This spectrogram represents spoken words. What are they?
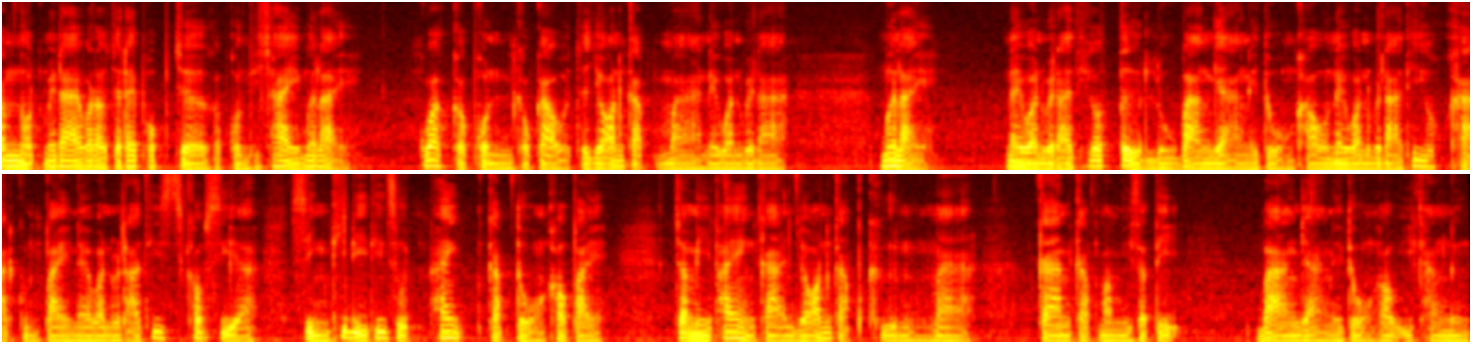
กำหนดไม่ได้ว่าเราจะได้พบเจอกับคนที่ใช่เมื่อไหร่ ว่ากับคนเก่าๆจะย้อนกลับมาในวันเวลาเมื่อไหร่ ในวันเวลาที่เขาตื่นรู้บางอย่างในตัวของเขา ในวันเวลาที่เขาขาดคุณไป ในวันเวลาที่เขาเสียสิ่งที่ดีที่สุดให้กับตัวของเขาไป จะมีไพ่แห่งการย้อนกลับคืนมา การกลับมามีสติบางอย่างในตัวของเขาอีกครั้งหนึ่ง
